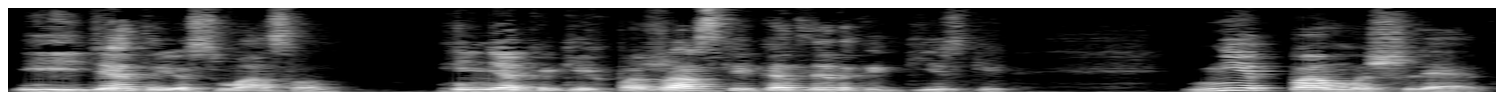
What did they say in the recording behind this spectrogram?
и едят ее с маслом. И ни о каких пожарских котлетах и киевских не помышляют.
